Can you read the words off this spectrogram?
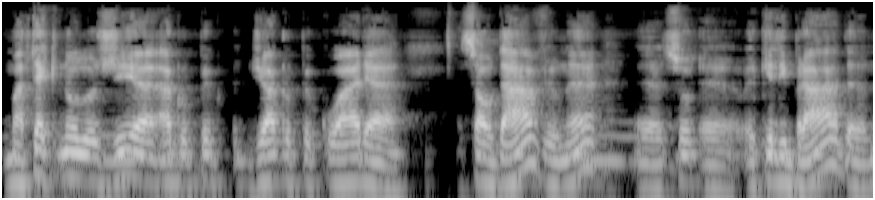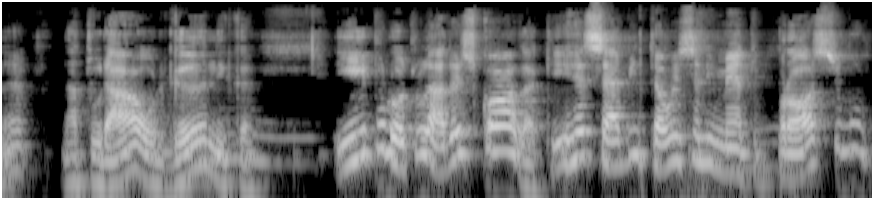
uma tecnologia agrope, de agropecuária saudável, né? É, é, equilibrada, né? natural, orgânica. E, por outro lado, a escola, que recebe, então, esse alimento próximo,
